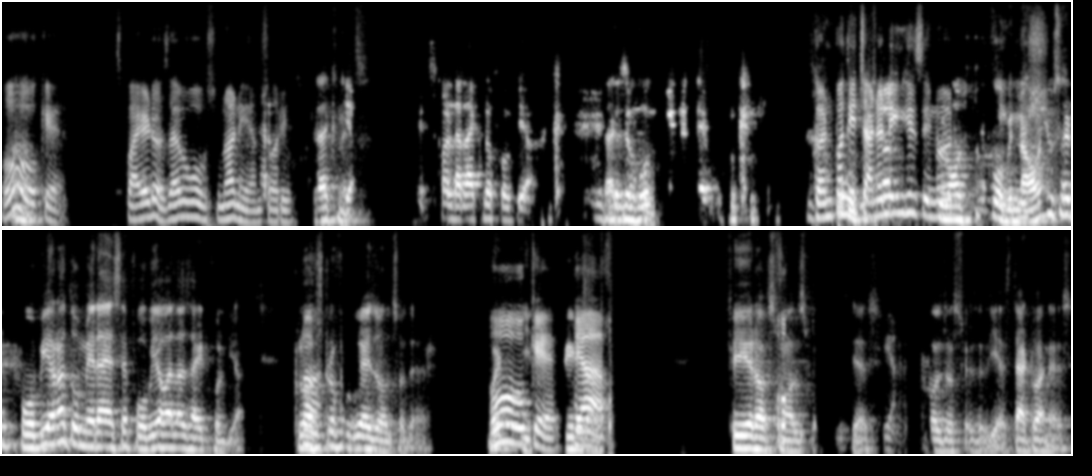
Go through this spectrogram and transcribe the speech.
Oh, uh-huh. okay. Spiders. I oh, suna nahi, I'm sorry. Arachnids. Yeah. It's called arachnophobia. There's a movie. Ganpati channeling he seen claustrophobia now you said phobia ना तो मेरा ऐसे फोबिया वाला साइड खुल गया claustrophobia is also there oh okay yeah fear of small spaces yes all those spaces yes that one is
